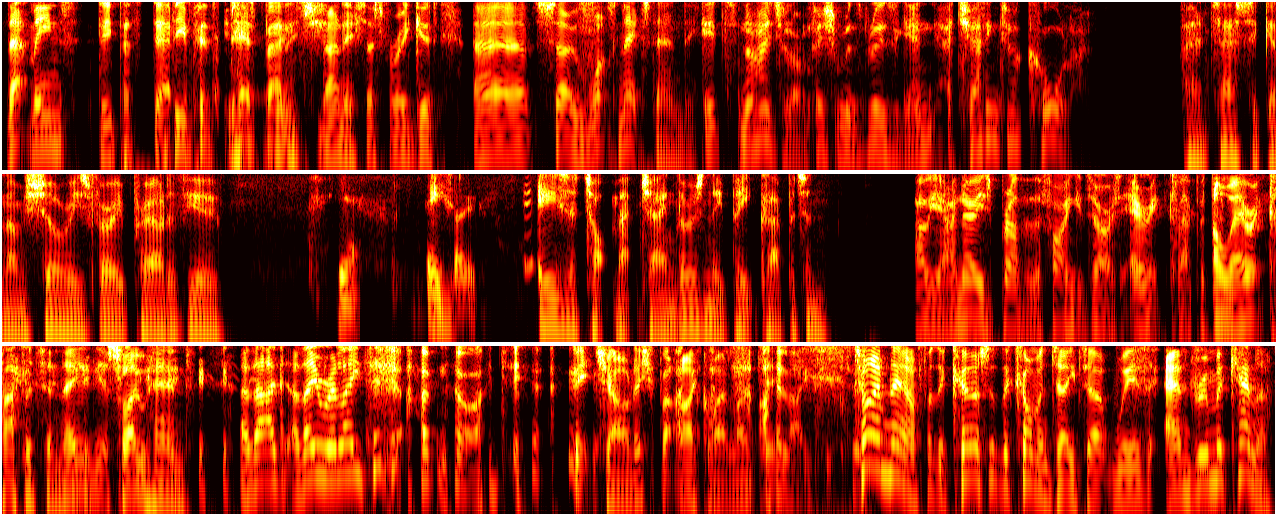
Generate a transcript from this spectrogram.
That means deepest depth. deepest in depth in Spanish. Spanish. That's very good. Uh, so, what's next, Andy? It's Nigel on Fisherman's Blues again, uh, chatting to a caller. Fantastic, and I'm sure he's very proud of you. Yes, he's, he's a top match angler, isn't he, Pete Clapperton? Oh, yeah, I know his brother, the fine guitarist, Eric Clapperton. Oh, Eric Clapperton. They, the slow hand. Are they, are they related? I have no idea. Bit childish, but I quite liked it. I liked it too. Time now for the curse of the commentator with Andrew McKenna.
